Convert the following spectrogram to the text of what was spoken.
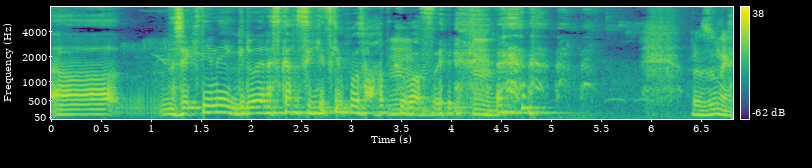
Uh, řekni mi, kdo je dneska psychicky v pořádku hmm. asi. Hmm. Rozumím.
